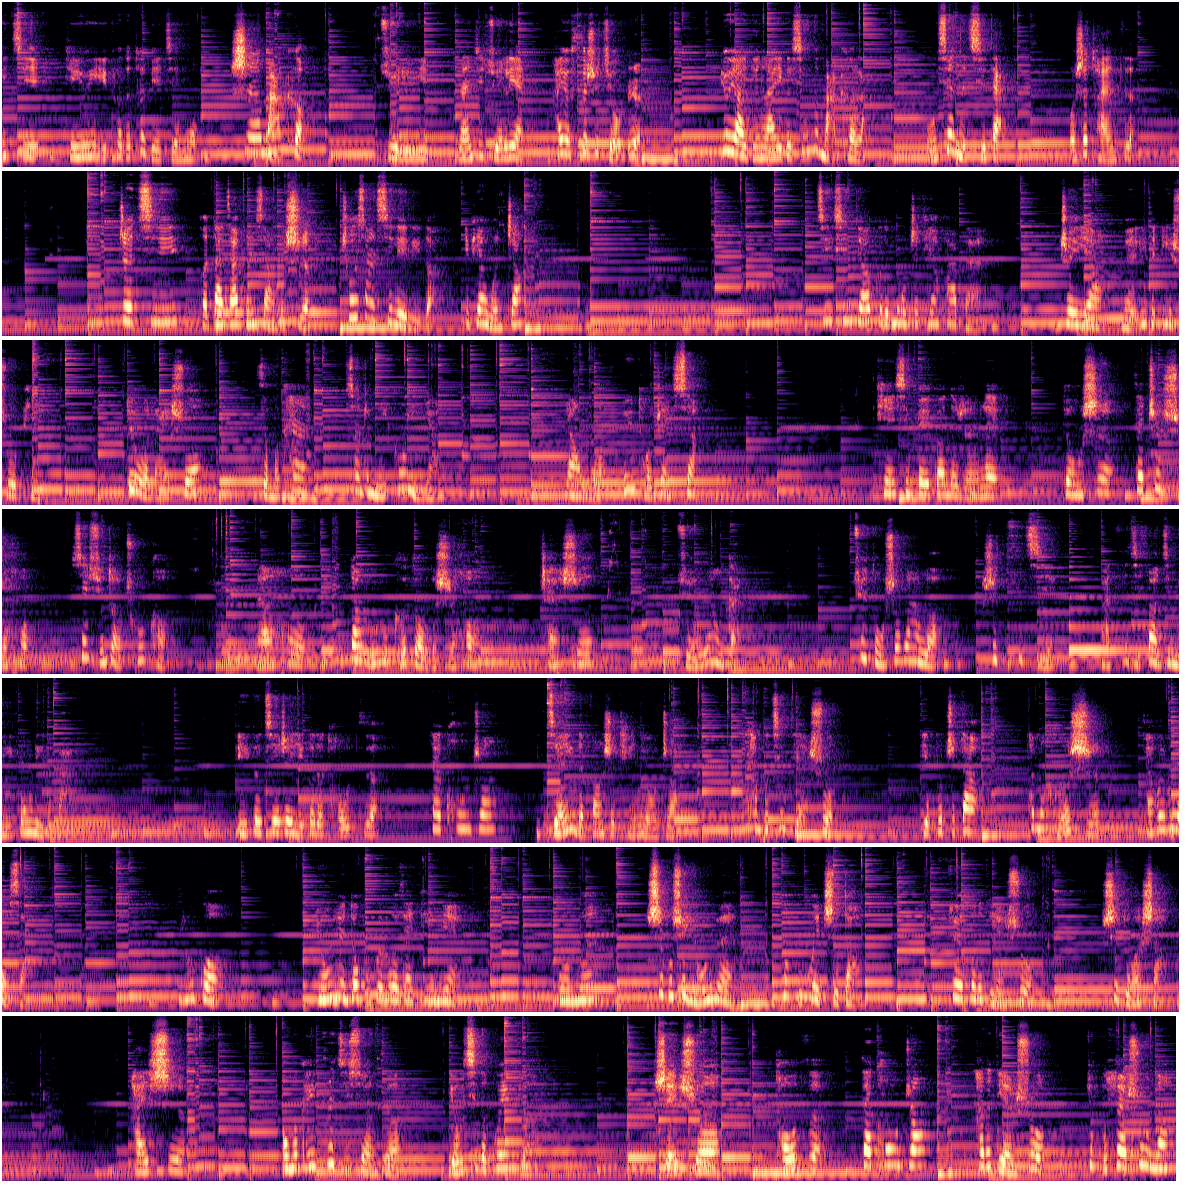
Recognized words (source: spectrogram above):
一期《停云一刻》的特别节目《诗人马克》，距离南极绝恋还有四十九日，又要迎来一个新的马克了，无限的期待。我是团子，这期和大家分享的是抽象系列里的一篇文章。精心雕刻的木质天花板，这样美丽的艺术品，对我来说，怎么看像这迷宫一样，让我晕头转向。天性悲观的人类。总是在这时候先寻找出口，然后当无路可走的时候，产生绝望感，却总是忘了是自己己放进迷宫里的吧。一个接着一个的骰子在空中以剪影的方式停留着，看不清点数，也不知道。它们何时才会落下？如果永远都不会落在地面，我们是不是永远都不会知道最后的点数是多少？还是我们可以自己选择游戏的规则？谁说骰子在空中，它的点数？就不算数呢？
